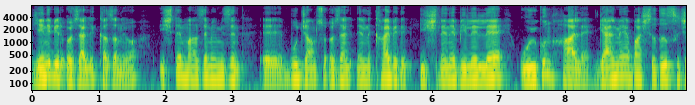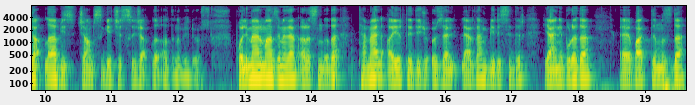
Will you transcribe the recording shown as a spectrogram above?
yeni bir özellik kazanıyor. İşte malzememizin e, bu camsı özelliklerini kaybedip işlenebilirliğe uygun hale gelmeye başladığı sıcaklığa biz camsı geçiş sıcaklığı adını veriyoruz. Polimer malzemeler arasında da temel ayırt edici özelliklerden birisidir. Yani burada e, baktığımızda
